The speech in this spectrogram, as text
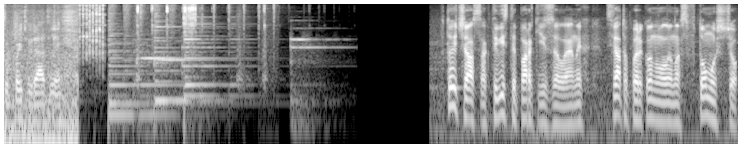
купить вряд ли. В той час активісти партії зелених свято переконували нас в тому, що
